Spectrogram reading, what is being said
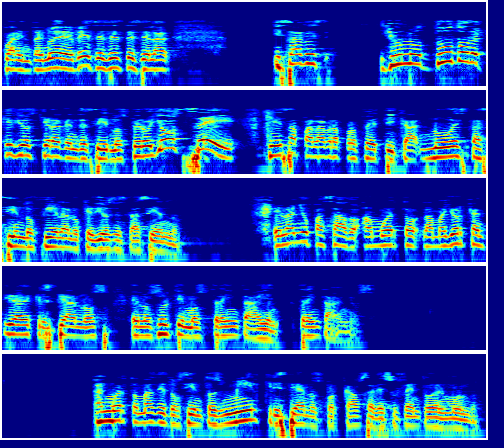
49 veces, este es el año. Y sabes, yo no dudo de que Dios quiera bendecirnos, pero yo sé que esa palabra profética no está siendo fiel a lo que Dios está haciendo. El año pasado ha muerto la mayor cantidad de cristianos en los últimos 30 años. Han muerto más de 200.000 cristianos por causa de su fe en todo el mundo.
